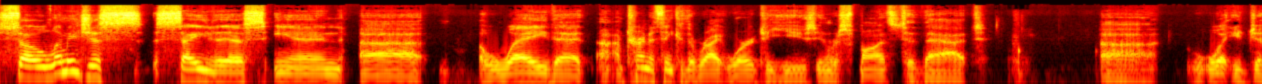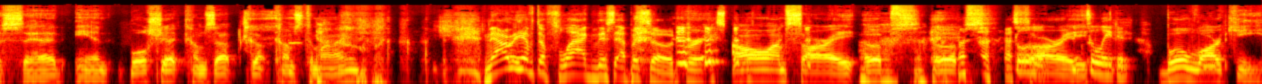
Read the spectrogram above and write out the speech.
So let me just say this in uh, a way that I'm trying to think of the right word to use in response to that. Uh, what you just said and bullshit comes up comes to mind. now we have to flag this episode for Oh, I'm sorry. Oops. Oops. It's a little Sorry. Pixelated. Bullarky.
